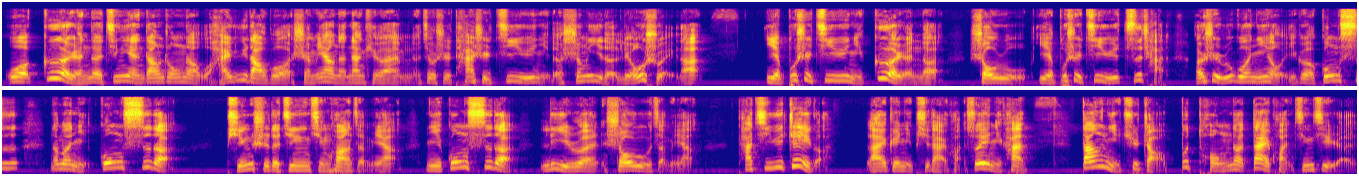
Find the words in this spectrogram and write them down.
我个人的经验当中呢，我还遇到过什么样的 NQM 呢？就是它是基于你的生意的流水的，也不是基于你个人的。收入也不是基于资产，而是如果你有一个公司，那么你公司的平时的经营情况怎么样？你公司的利润收入怎么样？它基于这个来给你批贷款。所以你看，当你去找不同的贷款经纪人，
